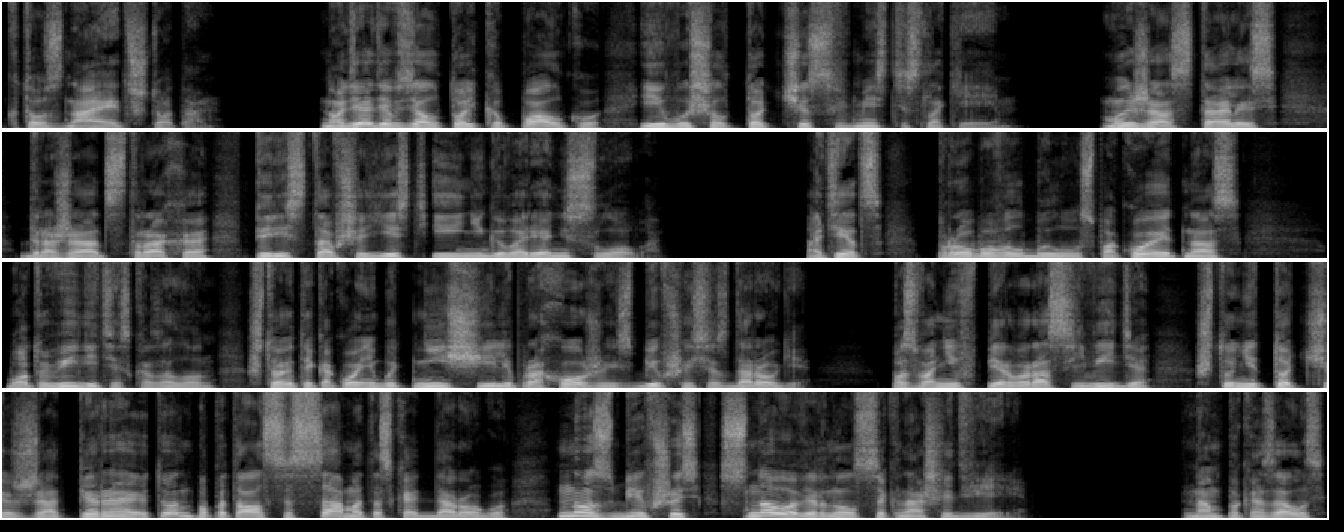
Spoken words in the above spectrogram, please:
кто знает, что там». Но дядя взял только палку и вышел тотчас вместе с лакеем. Мы же остались, дрожа от страха, переставши есть и не говоря ни слова. Отец пробовал было успокоить нас. «Вот увидите», — сказал он, — «что это какой-нибудь нищий или прохожий, сбившийся с дороги». Позвонив в первый раз и видя, что не тотчас же отпирают, он попытался сам отыскать дорогу, но, сбившись, снова вернулся к нашей двери. Нам показалось,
